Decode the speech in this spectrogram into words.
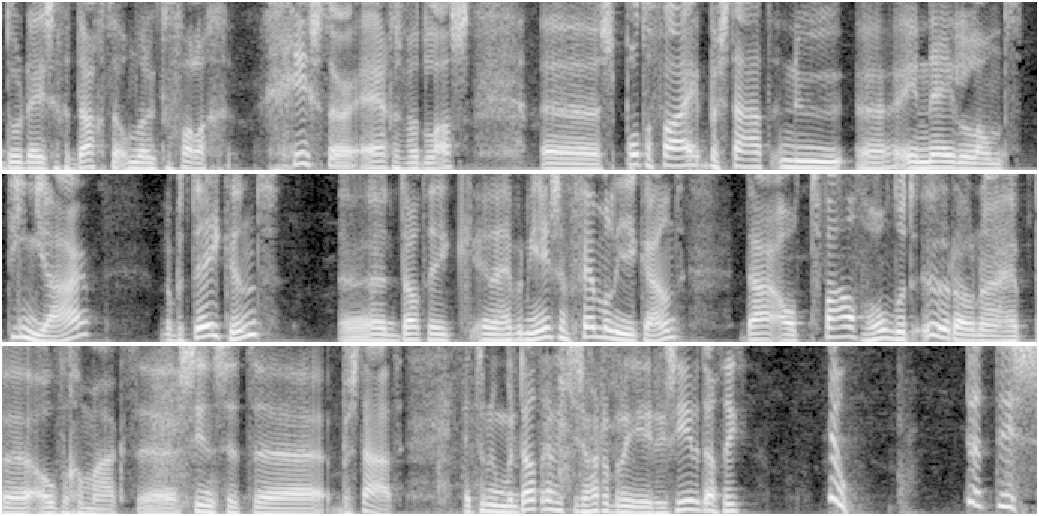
door deze gedachte, omdat ik toevallig gisteren ergens wat las. Eh, Spotify bestaat nu eh, in Nederland 10 jaar. Dat betekent dat ik, en dan heb ik niet eens een family account, daar al 1200 euro naar heb eh, overgemaakt eh, sinds het eh, bestaat. En toen ik me dat eventjes hardop realiseerde, dacht ik, joh, dat is,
